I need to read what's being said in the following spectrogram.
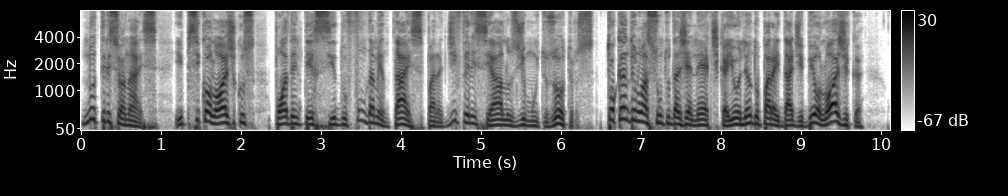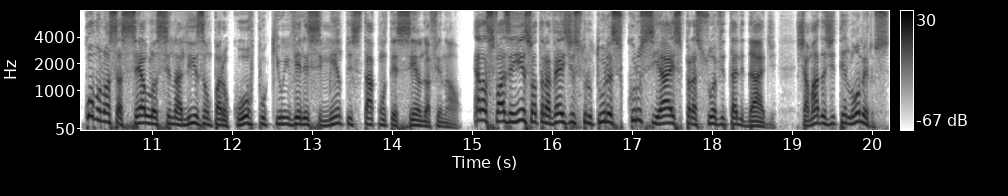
nutricionais e psicológicos podem ter sido fundamentais para diferenciá-los de muitos outros. Tocando no assunto da genética e olhando para a idade biológica, como nossas células sinalizam para o corpo que o envelhecimento está acontecendo, afinal? Elas fazem isso através de estruturas cruciais para a sua vitalidade, chamadas de telômeros.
